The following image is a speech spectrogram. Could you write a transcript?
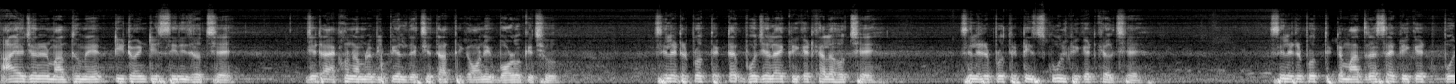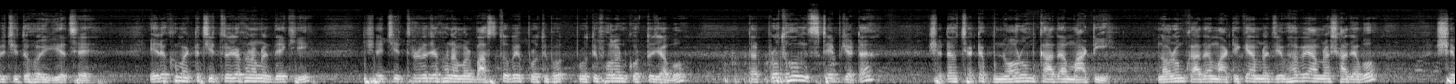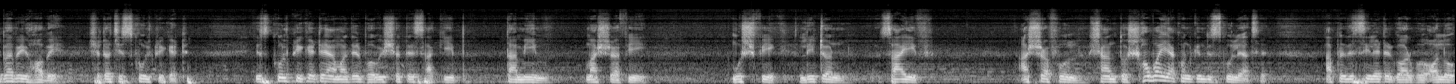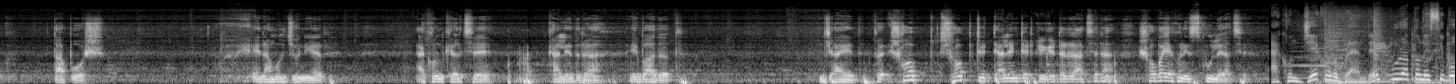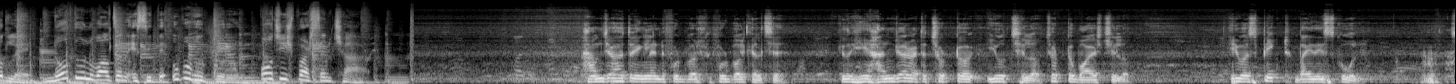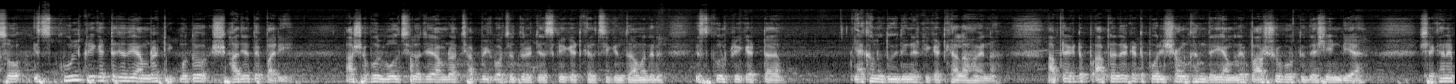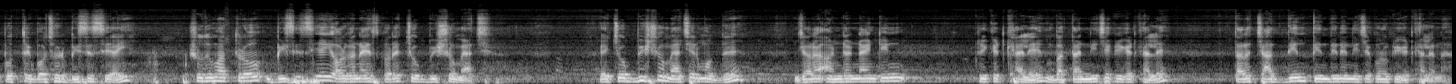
আয়োজনের মাধ্যমে টি টোয়েন্টি সিরিজ হচ্ছে, যেটা এখন আমরা বিপিএল দেখছি, তার থেকে অনেক বড় কিছু। সিলেটের প্রত্যেকটা উপজেলায় ক্রিকেট খেলা হচ্ছে, সিলেটের প্রত্যেকটি স্কুল ক্রিকেট খেলছে। সিলেটের প্রত্যেকটা মাদ্রাসায় ক্রিকেট পরিচিত হয়ে গিয়েছে। এরকম একটা চিত্র যখন আমরা দেখি, সেই চিত্রটা যখন আমার বাস্তবে প্রতিফ- প্রতিফলন করতে যাব, তার প্রথম স্টেপ যেটা, সেটা হচ্ছে একটা নরম কাদা মাটি। নরম কাদা মাটিকে আমরা যেভাবে আমরা সাজাবো, সেভাবেই হবে। সেটা হচ্ছে স্কুল ক্রিকেট স্কুল ক্রিকেটে আমাদের ভবিষ্যতে সাকিব, তামিম, মাশরাফি, মুশফিক, লিটন, সাইফ, আশরাফুল, শান্ত সবাই এখন কিন্তু স্কুলে আছে। আপনাদের সিলেটের গর্ব অলোক তাপস এনামুল জুনিয়র এখন খেলছে খালিদরা ইবাদত জায়েদ। তো সব সব ট্যালেন্টেড ক্রিকেটাররা আছে না সবাই এখন স্কুলে আছে। এখন যে কোনো ব্র্যান্ডের পুরাতন এসি বদলে নতুন ওয়ালটন এসিতে উপভোগ করুন পঁচিশ পার্সেন্ট ছাড়। হামজা হয়তো ইংল্যান্ডে ফুটবল ফুটবল খেলছে কিন্তু হি হামজারও একটা ছোট্ট ইউথ ছিল ছোট্ট বয়স ছিল। He was picked by the school so school ক্রিকেটটা যদি আমরা ঠিকমতো সাজাতে পারি, আশাফুল বলছিল যে আমরা ছাব্বিশ বছর ধরে টেস্ট ক্রিকেট খেলছি, কিন্তু আমাদের স্কুল ক্রিকেটটা এখনও দুই দিনের ক্রিকেট খেলা হয় না। আপনি একটা, আপনাদেরকে একটা পরিসংখ্যান দেই, আমাদের পার্শ্ববর্তী দেশ ইন্ডিয়া। সেখানে প্রত্যেক বছর বিসিসিআই শুধুমাত্র বিসিসিআই অর্গানাইজ করে চব্বিশশো ম্যাচ এই চব্বিশশো ম্যাচের মধ্যে যারা আন্ডার নাইনটিন ক্রিকেট খেলে বা তার নিচে ক্রিকেট খেলে, তারা চার দিন, তিন দিনের নিচে কোনো ক্রিকেট খেলে না।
